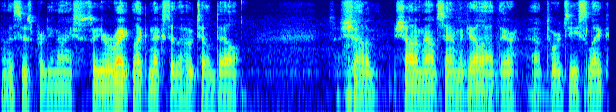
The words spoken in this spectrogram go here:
Now this is pretty nice. So you're right, like next to the Hotel Del. So shot a shot a Mount San Miguel out there, out towards East Lake.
